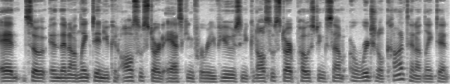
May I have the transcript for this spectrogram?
And so, and then on LinkedIn, you can also start asking for reviews and you can also start posting some original content on LinkedIn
